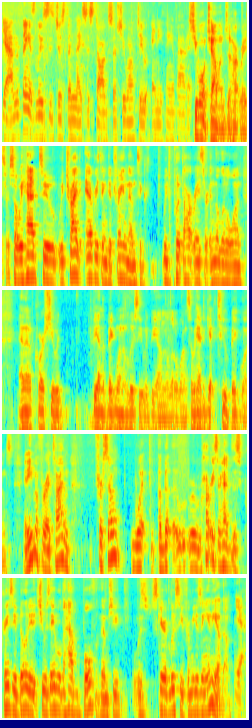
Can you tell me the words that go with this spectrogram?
Yeah, and the thing is, Lucy's just the nicest dog, so she won't do anything about it. She won't challenge the Heart Racer. So we had to, we tried everything to train them to, we'd put the Heart Racer in the little one, and then of course she would be on the big one and Lucy would be on the little one. So we had to get two big ones. And even for a time, for some, what, Heart Racer had this crazy ability that she was able to have both of them. She was scared Lucy from using any of them. Yeah.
